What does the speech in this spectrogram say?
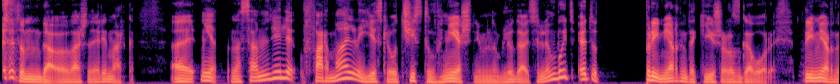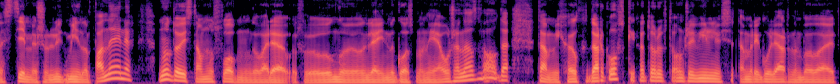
да, важная ремарка. Э, нет, на самом деле, формально, если вот чисто внешним наблюдателем быть, это примерно такие же разговоры. Примерно с теми же людьми на панелях. Ну, то есть там, условно говоря, ну, Леонида Госмана я уже назвал, да, там Михаил Ходорковский, который в том же Вильнюсе там регулярно бывает,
